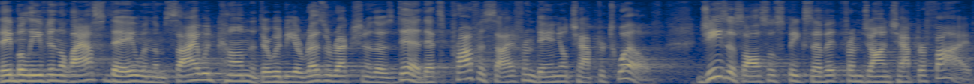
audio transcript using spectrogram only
They believed in the last day when the Messiah would come that there would be a resurrection of those dead. That's prophesied from Daniel chapter 12. Jesus also speaks of it from John chapter 5,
